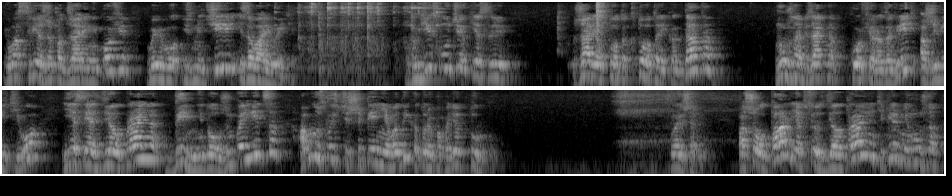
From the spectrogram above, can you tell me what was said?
И у вас свежий поджаренный кофе. Вы его измельчили и завариваете. В других случаях, если жарил кто-то, кто-то и когда-то. Нужно обязательно кофе разогреть, оживить его. И если я сделал правильно, дым не должен появиться. А вы услышите шипение воды, которая попадет в турку. Слышали? Пошел пар, я все сделал правильно. Теперь мне нужно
